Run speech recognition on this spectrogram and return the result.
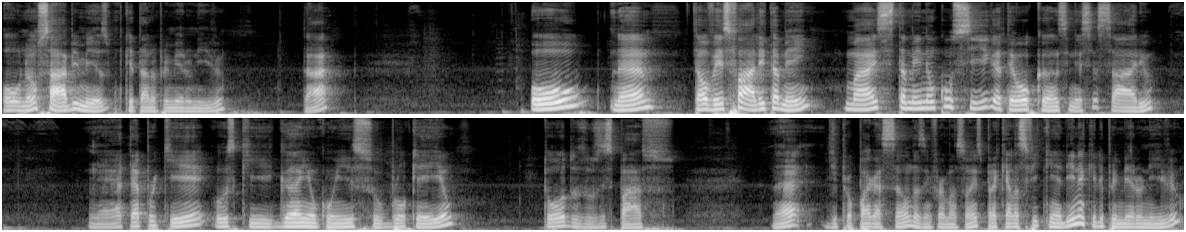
Ou não sabe mesmo, porque está no primeiro nível, tá? Ou, né, talvez fale também, mas também não consiga ter o alcance necessário, né? Até porque os que ganham com isso bloqueiam todos os espaços né, de propagação das informações para que elas fiquem ali naquele primeiro nível.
